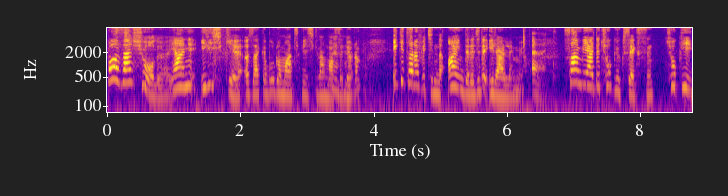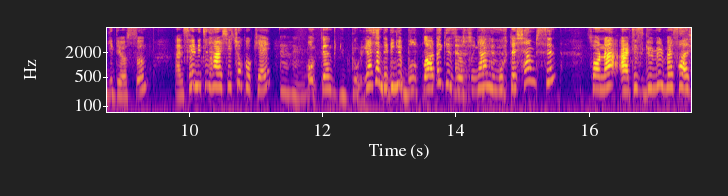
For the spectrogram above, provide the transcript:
bazen şu oluyor yani ilişki özellikle bu romantik ilişkiden bahsediyorum. İki taraf için de aynı derecede ilerlemiyor. Evet. Sen bir yerde çok yükseksin, çok iyi gidiyorsun. Yani senin için her şey çok okey. O, yani bu, gerçekten dediğin gibi bulutlarda geziyorsun. Yani muhteşemsin. Sonra ertesi gün bir mesaj.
